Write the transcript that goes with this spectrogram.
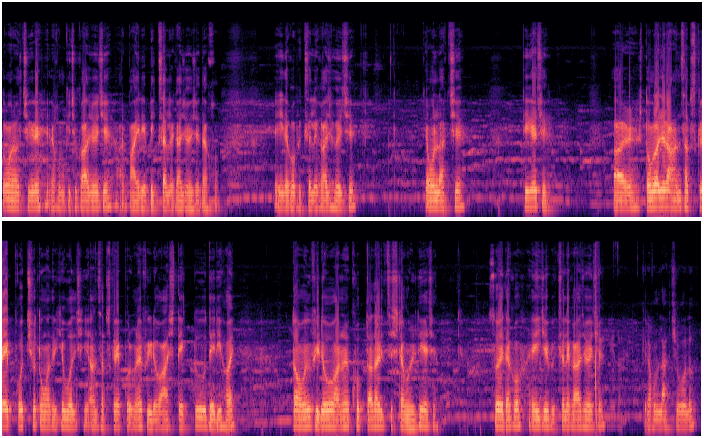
তোমার হচ্ছে গিয়ে এরকম কিছু কাজ হয়েছে, আর বাইরে পিক্সেলের কাজ হয়েছে, দেখো। এই দেখো পিক্সেলের কাজ হয়েছে। কেমন লাগছে? ঠিক আছে? আর তোমরা যারা আনসাবস্ক্রাইব করছ, তোমাদেরকে বলছি আনসাবস্ক্রাইব করবে না ভিডিও আসতে একটু দেরি হয়। তো আমি ভিডিও আনার খুব তাড়াতাড়ি চেষ্টা করি, ঠিক আছে? সো এই দেখো, এই যে পিক্সেলে কাজ হয়েছে। কীরকম লাগছে বলো?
